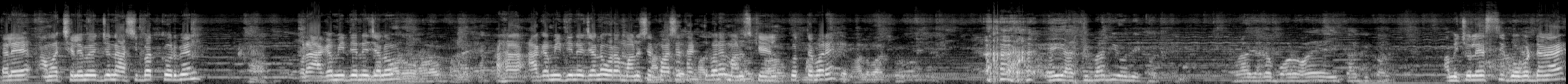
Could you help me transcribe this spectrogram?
তাহলে আমার ছেলে মেয়ের জন্য আশীর্বাদ করবেন। ওরা আগামী দিনে যেন হ্যাঁ আগামী দিনে যেন ওরা মানুষের পাশে থাকতে পারে মানুষকে হেল্প করতে পারে। ভালোবাসো। এই আশীর্বাদই ওদের ওরা যেন বড় হয়ে এই কাজই করে। আমি চলে এসেছি গোবরডাঙ্গায়।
